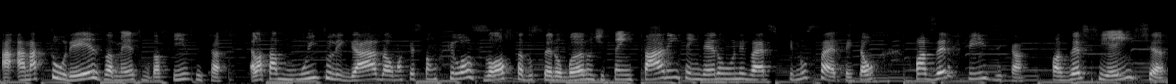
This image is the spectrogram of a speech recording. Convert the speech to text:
a, a, natureza mesmo da física, ela está muito ligada a uma questão filosófica do ser humano de tentar entender o universo que nos cerca. Então, fazer física, fazer ciência,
